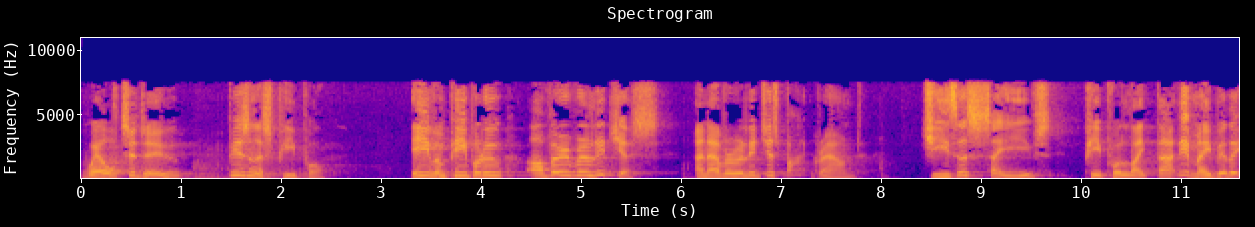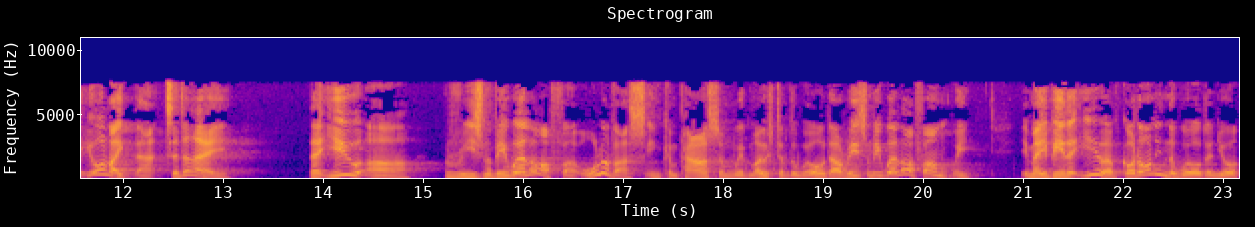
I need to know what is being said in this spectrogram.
well-to-do business people, even people who are very religious and have a religious background. Jesus saves people like that. It may be that you're like that today, that you are reasonably well off. Uh, all of us, in comparison with most of the world, are reasonably well off, aren't we? It may be that you have got on in the world and you're,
